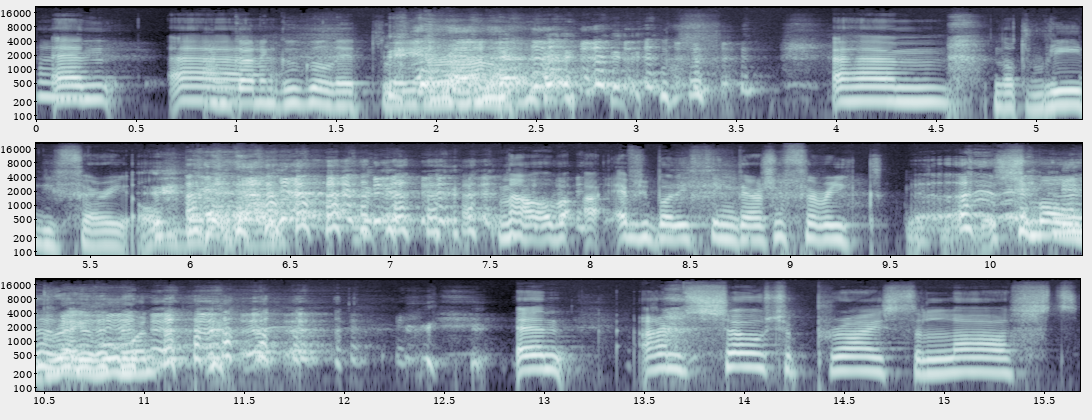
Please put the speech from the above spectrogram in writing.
and. I'm uh, gonna Google it later on. Um, not really very old. But- now uh, everybody think there's a very small grey woman, and I'm so surprised. The last,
